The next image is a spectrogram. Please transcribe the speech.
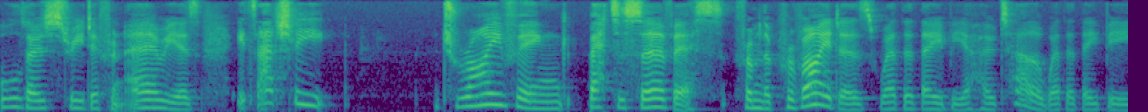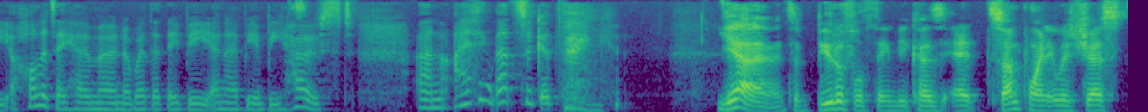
all those three different areas, it's actually driving better service from the providers, whether they be a hotel, whether they be a holiday homeowner, whether they be an Airbnb host. And I think that's a good thing. Yeah, it's a beautiful thing because at some point it was just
